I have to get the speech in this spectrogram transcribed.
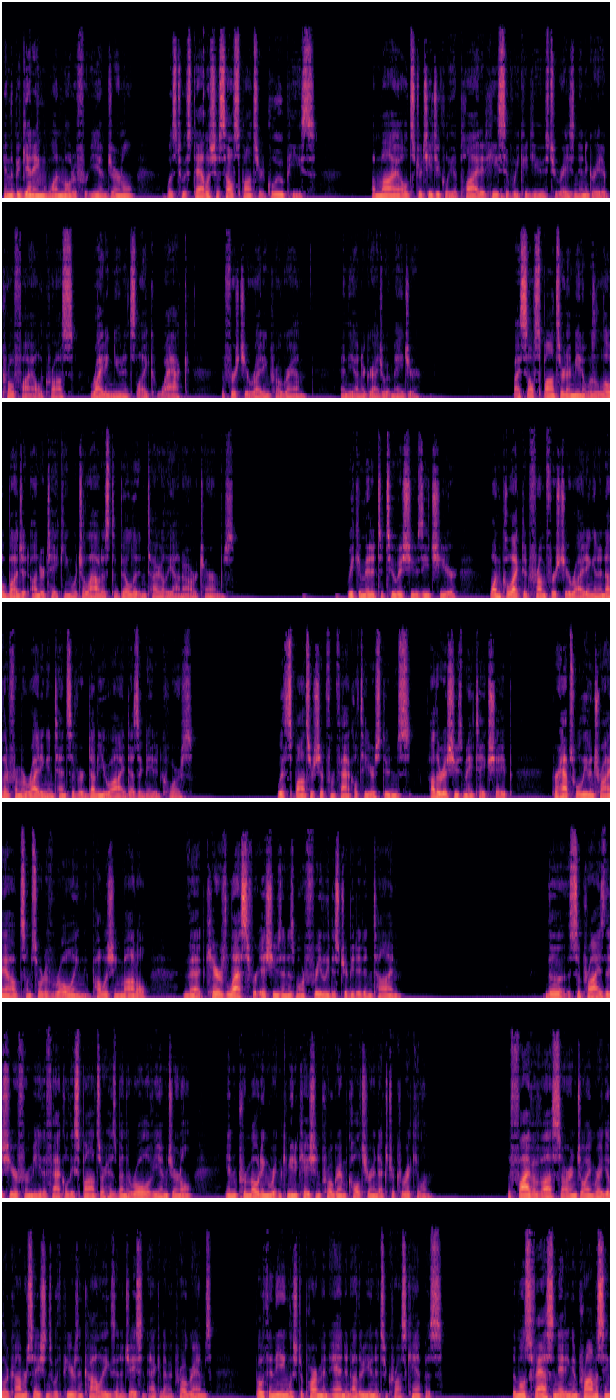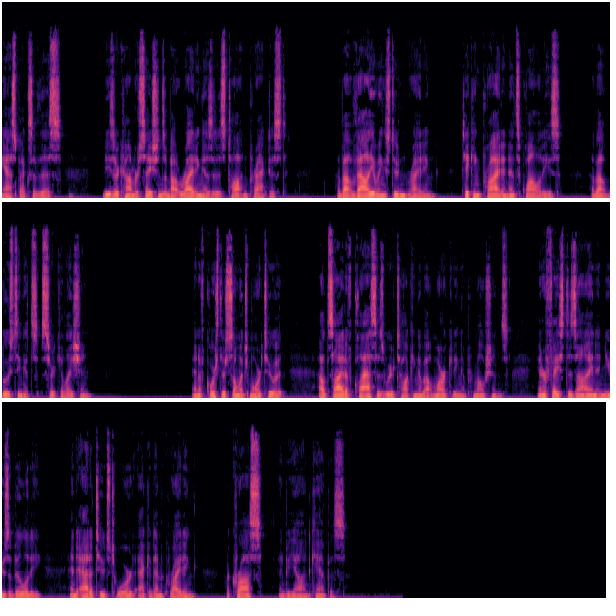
In the beginning, one motive for EM Journal was to establish a self-sponsored glue piece, a mild, strategically applied adhesive we could use to raise an integrated profile across writing units like WAC, the first year writing program, and the undergraduate major. By self sponsored, I mean it was a low budget undertaking which allowed us to build it entirely on our terms. We committed to two issues each year, one collected from first year writing and another from a writing intensive or WI designated course. With sponsorship from faculty or students, other issues may take shape. Perhaps we'll even try out some sort of rolling publishing model that cares less for issues and is more freely distributed in time. The surprise this year for me, the faculty sponsor, has been the role of EM Journal in promoting written communication program culture and extracurriculum. The five of us are enjoying regular conversations with peers and colleagues in adjacent academic programs, both in the English department and in other units across campus. The most fascinating and promising aspects of this, these are conversations about writing as it is taught and practiced, about valuing student writing, taking pride in its qualities, about boosting its circulation. And of course, there's so much more to it. Outside of classes, we're talking about marketing and promotions, interface design and usability, and attitudes toward academic writing across and beyond campus.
